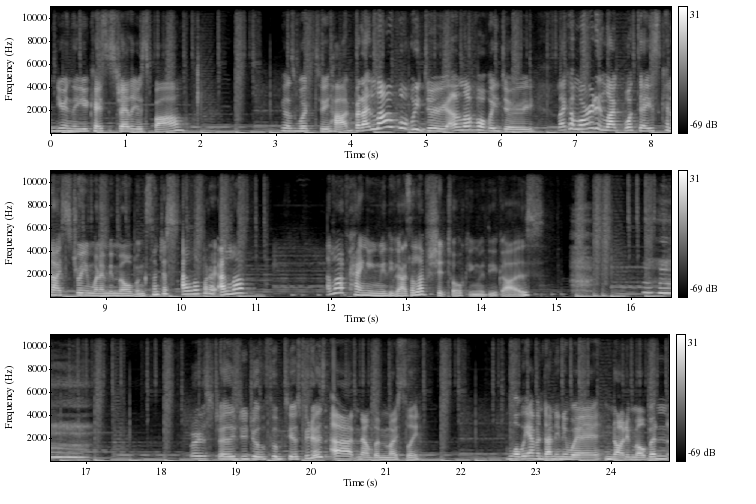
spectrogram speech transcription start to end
You're in the UK, so Australia is far. You guys work too hard, but I love what we do. I love what we do. Like I'm already like, what days can I stream when I'm in Melbourne? Because I'm just, I love what I, I love. I love hanging with you guys. I love shit talking with you guys. Where in Australia do you do the film TS videos? Uh, Melbourne mostly. Well, we haven't done anywhere not in Melbourne,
